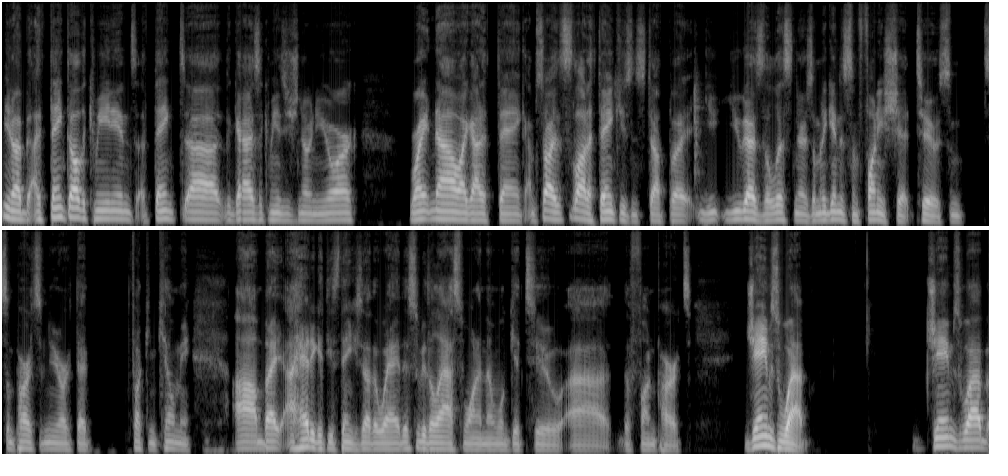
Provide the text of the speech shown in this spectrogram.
you know, I, I thanked all the comedians. I thanked uh, the guys at comedians You Should Know in New York right now i gotta thank i'm sorry this is a lot of thank yous and stuff but you you guys the listeners i'm gonna get into some funny shit too some some parts of new york that fucking kill me um but I, I had to get these thank yous out of the way this will be the last one and then we'll get to uh the fun parts james webb james webb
